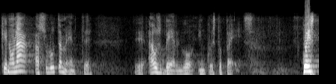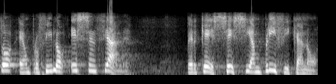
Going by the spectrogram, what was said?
che non ha assolutamente eh, ausbergo in questo Paese. Questo è un profilo essenziale perché se si amplificano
